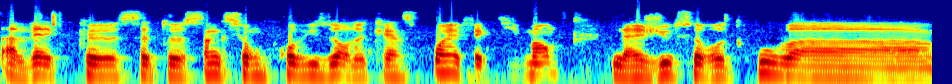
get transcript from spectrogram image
Avec euh, cette sanction provisoire de 15 points, effectivement, la Juve se retrouve à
